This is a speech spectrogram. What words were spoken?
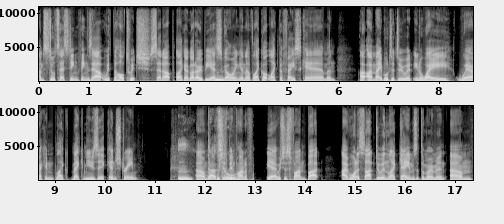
I'm still testing things out with the whole Twitch setup. Like I got OBS Hmm. going, and I've like got like the face cam, and I- I'm able to do it in a way where I can like make music and stream. Mm, um, which has been cool. kind of yeah, which is fun. But I want to start doing like games at the moment. Um,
